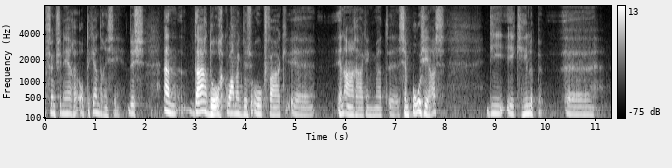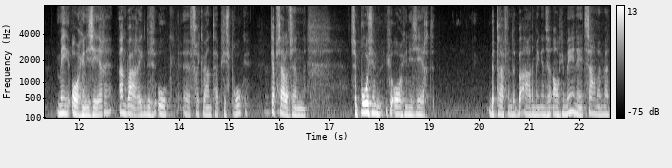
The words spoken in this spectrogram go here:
functioneren op de kinderinc. Dus en daardoor kwam ik dus ook vaak uh, in aanraking met symposia's die ik hielp mee organiseren en waar ik dus ook frequent heb gesproken. Ik heb zelfs een symposium georganiseerd betreffende beademing in zijn algemeenheid samen met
